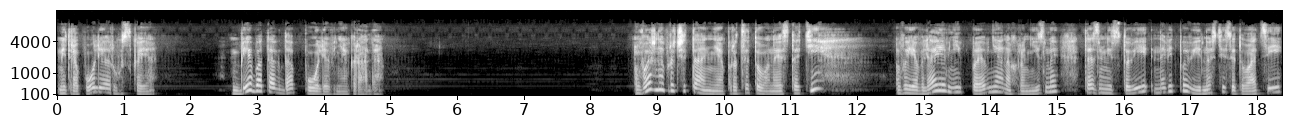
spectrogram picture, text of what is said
митрополия русская. Беба тогда поле вне града. Уважне прочитання процитованої статті виявляє в ній певні анахронізми та змістові невідповідності ситуації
